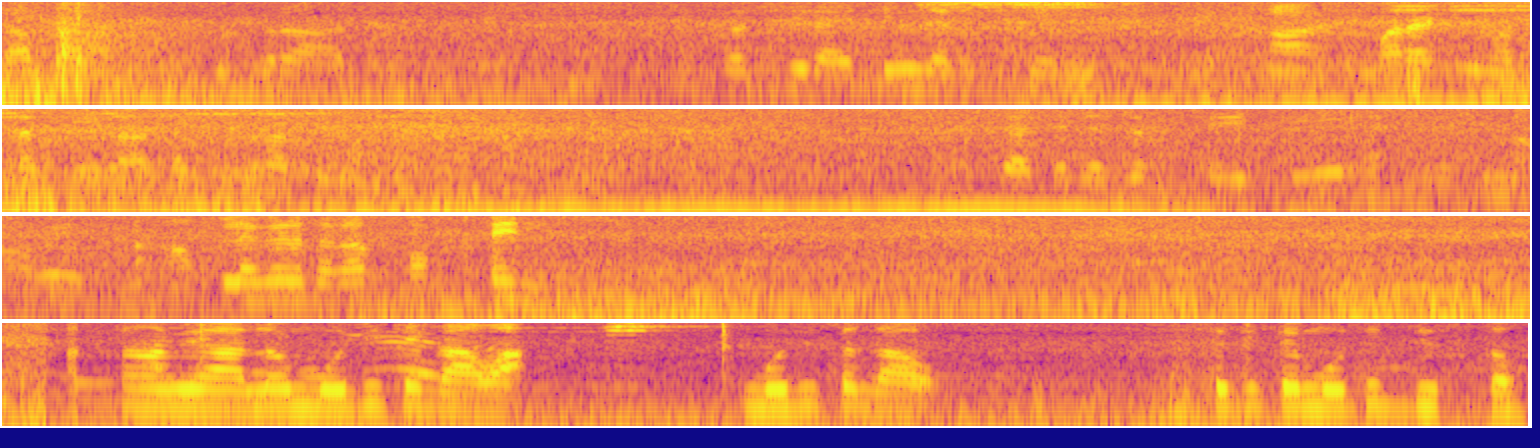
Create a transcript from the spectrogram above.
गुजरात गुजरात इकडची रायटिंग झाली चेंज हा. मराठीमधला केला आता गुजरातीमधला ज्याच्या ज्याच्या स्टेची अशी नावं आहेत ना आपल्याकडे सगळा कॉकटेल आता आम्ही आलो मोदीच्या गावा. मोदीचं गाव. जिथे तिथे मोदीच दिसतो.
